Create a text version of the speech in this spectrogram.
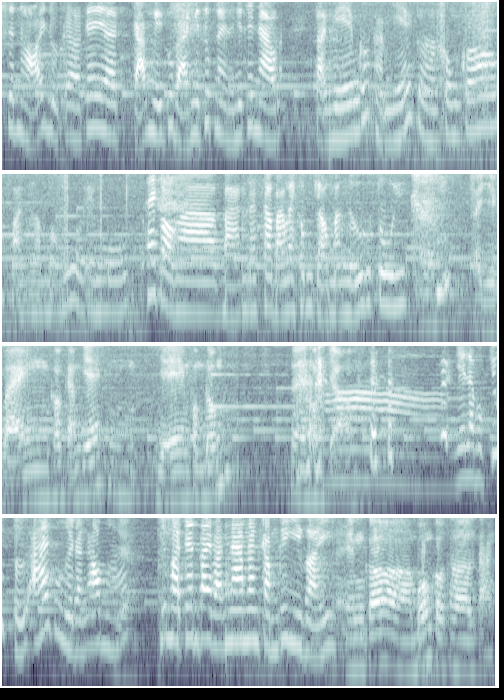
xin hỏi được ờ, cái ờ, cảm nghĩ của bạn như phút này là như thế nào? Tại vì em có cảm giác là không có phải là mẫu người em muốn. Thế còn à, bạn tại sao? Bạn lại không chọn bạn nữ của tôi? Tại vì bạn có cảm giác về em không đúng nên em không chọn. À, vậy là một chút tự ái của người đàn ông hả? Dạ. nhưng mà trên tay bạn nam đang cầm cái gì vậy? Em có bốn câu thơ tặng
